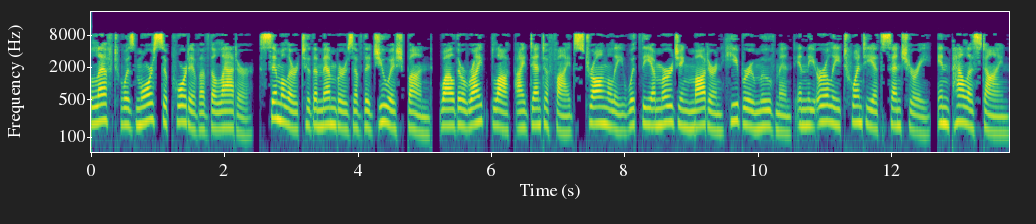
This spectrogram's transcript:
left was more supportive of the latter, similar to the members of the Jewish Bund, while the right bloc identified strongly with the emerging modern Hebrew movement in the early 20th century. In Palestine,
